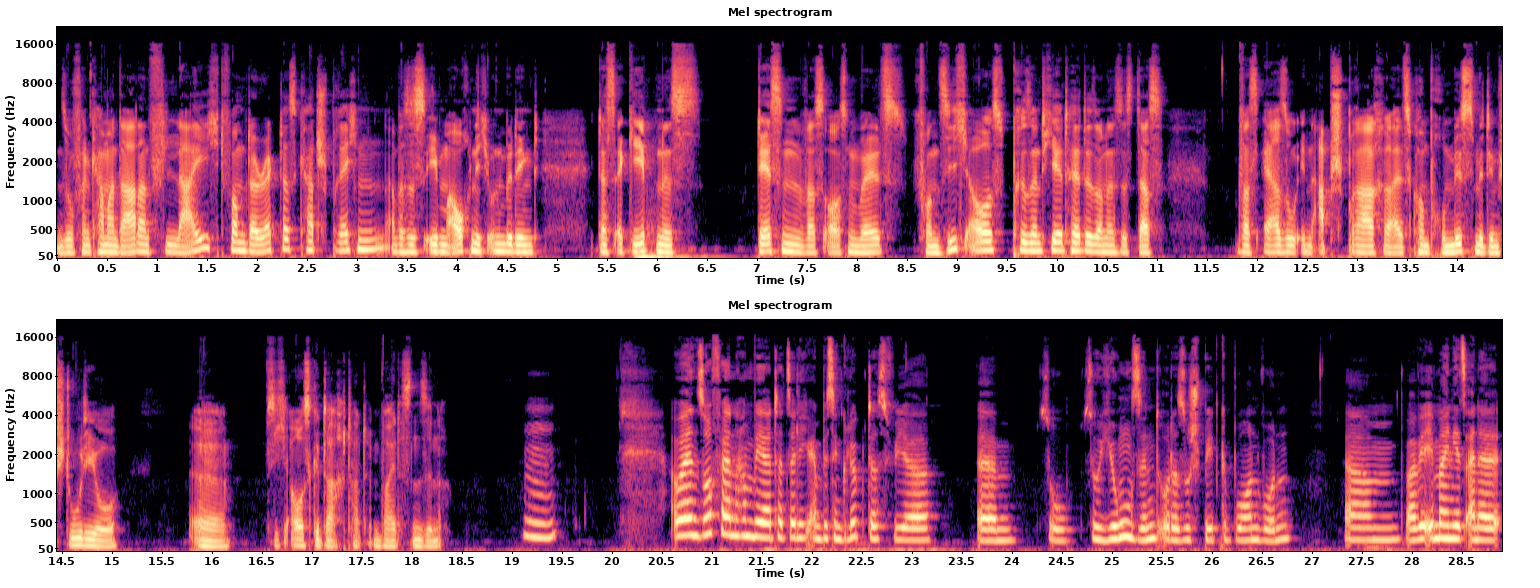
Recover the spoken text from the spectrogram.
Insofern kann man da dann vielleicht vom Director's Cut sprechen, aber es ist eben auch nicht unbedingt das Ergebnis dessen, was Orson Welles von sich aus präsentiert hätte, sondern es ist das, was er so in Absprache als Kompromiss mit dem Studio äh, sich ausgedacht hat, im weitesten Sinne. Hm. Aber insofern haben wir ja tatsächlich ein bisschen Glück, dass wir ähm, so, so jung sind oder so spät geboren wurden, ähm, weil wir immerhin jetzt eine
